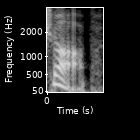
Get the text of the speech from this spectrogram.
shop.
